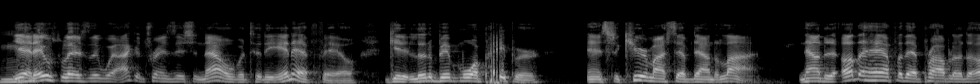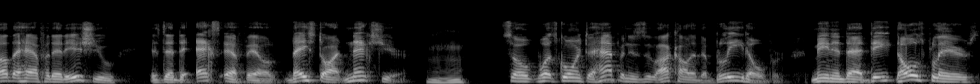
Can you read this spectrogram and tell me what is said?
Mm-hmm. Yeah, they was players that where I could transition now over to the NFL, get a little bit more paper, and secure myself down the line. Now, the other half of that problem, the other half of that issue is that the XFL they start next year. Mm-hmm. So what's going to happen is I call it a bleed over, meaning that the, those players,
